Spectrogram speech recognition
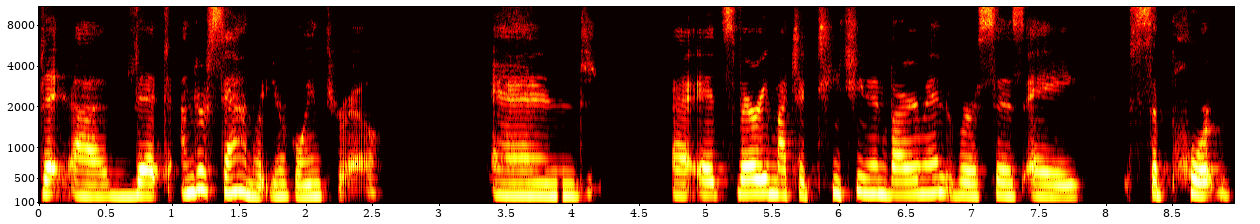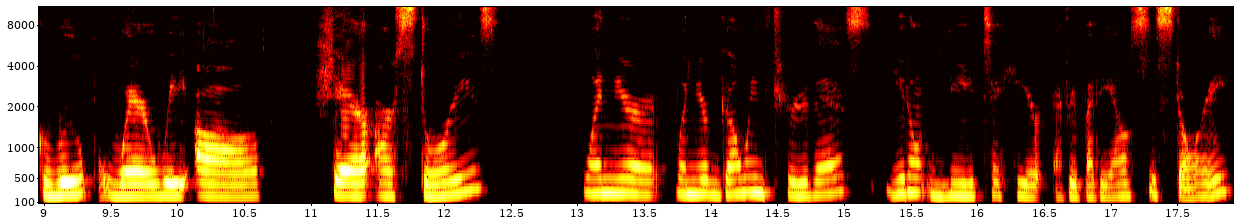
that uh, that understand what you're going through, and uh, it's very much a teaching environment versus a support group where we all share our stories. When you're when you're going through this you don't need to hear everybody else's story.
